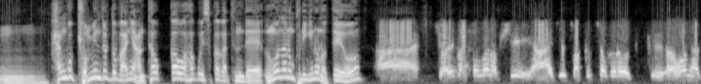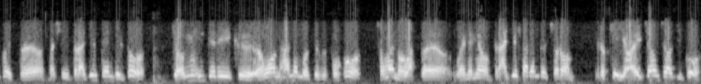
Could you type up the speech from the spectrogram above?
음, 한국 교민들도 많이 안타까워하고 있을 것 같은데, 응원하는 분위기는 어때요? 아, 결과 상관없이 아주 적극적으로 그 응원하고 있어요. 사실 브라질 팬들도 교민들이 그 응원하는 모습을 보고 정말 놀랐어요. 왜냐면 브라질 사람들처럼 이렇게 열정적이고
